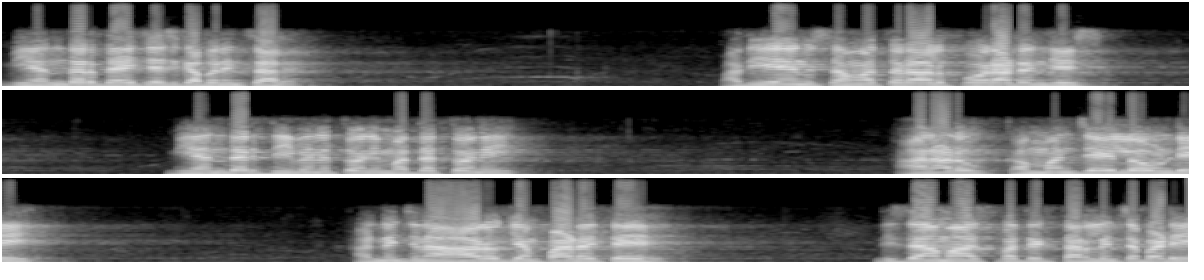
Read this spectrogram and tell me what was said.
మీ అందరు దయచేసి గమనించాలి. పదిహేను సంవత్సరాలు పోరాటం చేసి మీ అందరి దీవెనతోని మద్దతుతోని ఆనాడు ఖమ్మం జైల్లో ఉండి అందించిన ఆరోగ్యం పాడైతే నిజాం ఆసుపత్రికి తరలించబడి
